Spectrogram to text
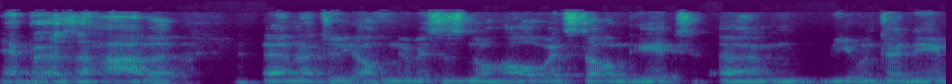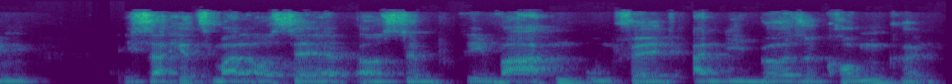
der Börse habe, äh, natürlich auch ein gewisses Know-how, wenn es darum geht, ähm, wie Unternehmen, ich sage jetzt mal aus, der, aus dem privaten Umfeld an die Börse kommen können.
